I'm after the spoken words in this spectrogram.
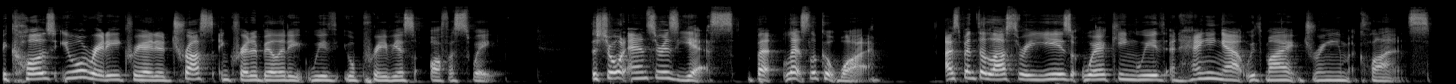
because you already created trust and credibility with your previous offer suite? The short answer is yes, but let's look at why. I spent the last three years working with and hanging out with my dream clients.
